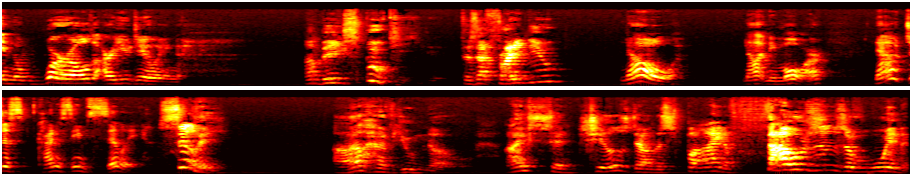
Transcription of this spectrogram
in the world are you doing? I'm being spooky. Does that frighten you? No, not anymore. Now it just kind of seems silly. Silly. I'll have you know, I send chills down the spine of thousands of women.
